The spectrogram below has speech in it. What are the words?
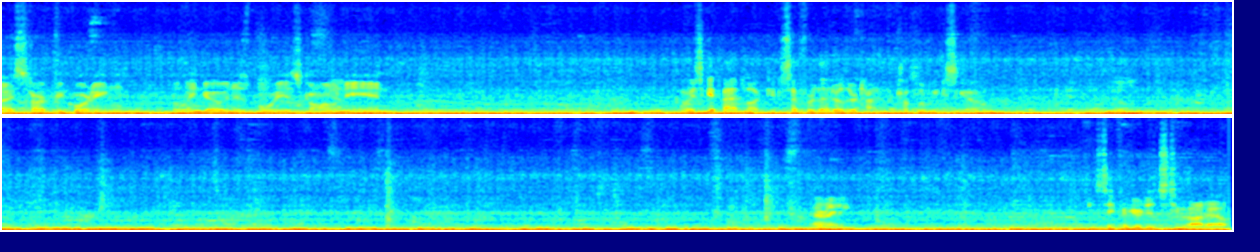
as I start recording, Bolingo and his boy is gone in. I always get bad luck, except for that other time, a couple of weeks ago. Alrighty. Guess they figured it's too hot out.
